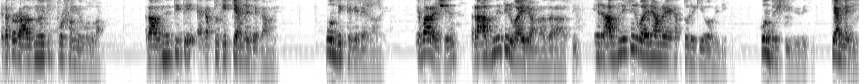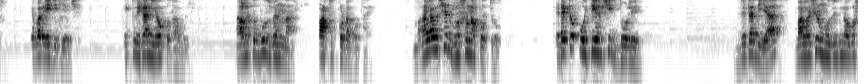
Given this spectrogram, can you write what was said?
এটা তো রাজনৈতিক প্রসঙ্গে বললাম। রাজনীতিতে একাত্তরকে কেমনে দেখা হয়? কোন দিক থেকে দেখা হয়? এবার আইসেন রাজনীতির বাইরে আমরা যারা আছি, এই রাজনীতির বাইরে আমরা একাত্তরে কীভাবে দেখি? কোন দৃষ্টিতে দেখি? কেমনে দেখি? এবার এই দিকে এসে একটু এটা নিয়েও কথা বলি। নাহলে তো বুঝবেন না পার্থক্যটা কোথায়। বাংলাদেশের ঘোষণাপত্র, এটা একটা ঐতিহাসিক দলিল, যেটা দিয়া বাংলাদেশের মুজিবনগর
